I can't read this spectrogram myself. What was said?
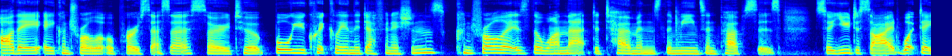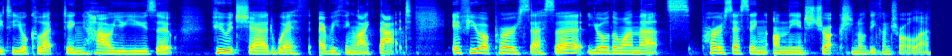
are they a controller or processor? So, to bore you quickly in the definitions, controller is the one that determines the means and purposes. So, you decide what data you're collecting, how you use it, who it's shared with, everything like that. If you're a processor, you're the one that's processing on the instruction of the controller.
